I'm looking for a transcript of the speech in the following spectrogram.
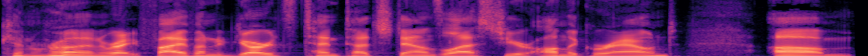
can run right 500 yards 10 touchdowns last year on the ground Um,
